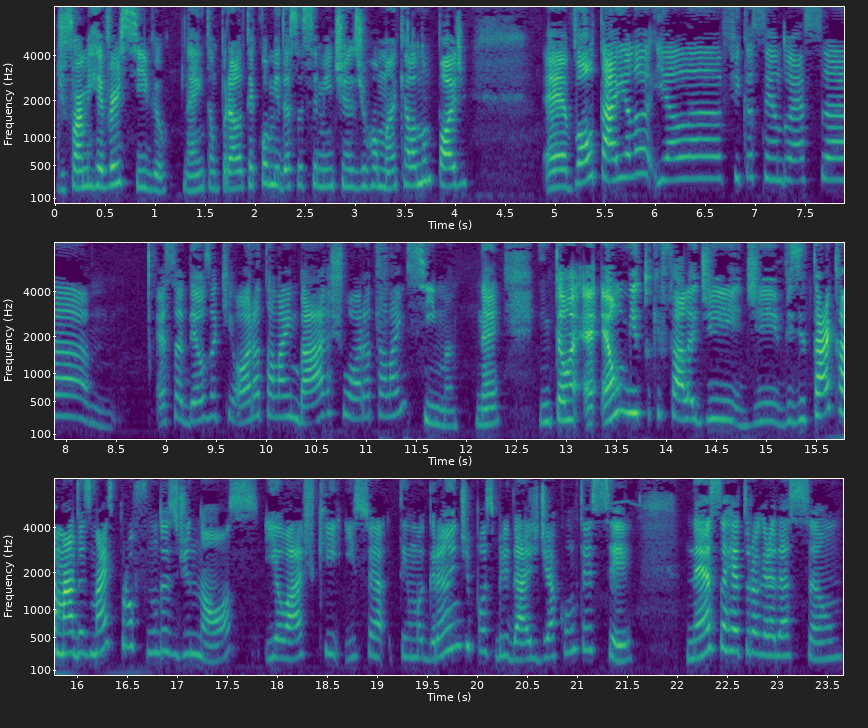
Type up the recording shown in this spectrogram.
de forma irreversível, né? Então, por ela ter comido essas sementinhas de romã, que ela não pode é, voltar e ela, e ela fica sendo essa essa deusa que ora tá lá embaixo, ora tá lá em cima, né? Então é, é um mito que fala de, de visitar camadas mais profundas de nós, e eu acho que isso é, tem uma grande possibilidade de acontecer nessa retrogradação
